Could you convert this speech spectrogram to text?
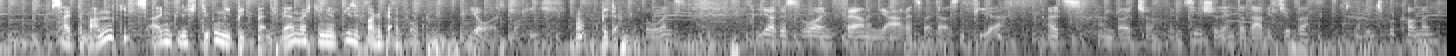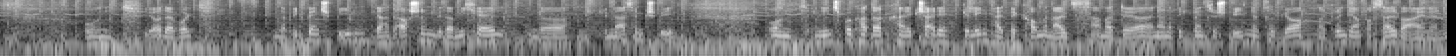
Seit wann gibt es eigentlich die Uni Big Band? Wer möchte mir diese Frage beantworten? Ja, das mache ich, Hm, bitte. Lorenz. Ja, das war im fernen Jahre 2004, als ein deutscher Medizinstudent, der David Super, ist nach Innsbruck gekommen und ja, der wollte in der Big Band spielen. Der hat auch schon der Michael in der Gymnasium gespielt. Und in Innsbruck hat er keine gescheite Gelegenheit bekommen, als Amateur in einer Big Band zu spielen. Er hat gesagt, ja, dann gründe ich einfach selber eine. Ne?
